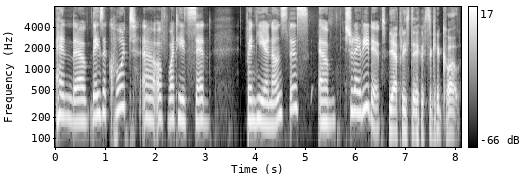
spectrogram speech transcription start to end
and uh, there's a quote uh, of what he said when he announced this. Um, should I read it? yeah, please do. It's a good quote.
